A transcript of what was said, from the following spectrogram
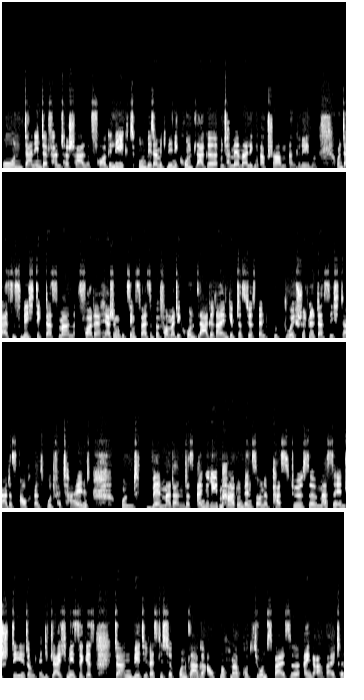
und dann in der Fanta-Schale vorgelegt und wird dann mit wenig Grundlage unter mehrmaligen Abschaben angerieben. Und da ist es wichtig, dass man vor der Herstellung beziehungsweise bevor man die Grundlage reingibt, das Suspend gut durchschüttelt, dass sich da das auch ganz gut verteilt. Und wenn man dann das angerieben hat und wenn so eine pastöse Masse entsteht und wenn die gleichmäßig ist, dann wird die restliche Grundlage auch nochmal portionsweise eingearbeitet,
